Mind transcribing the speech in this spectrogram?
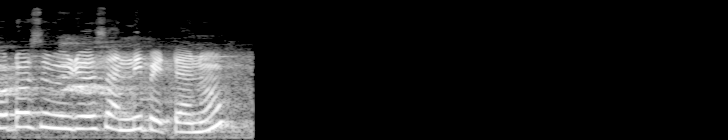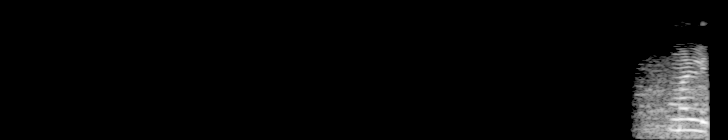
ఫొటోస్ వీడియోస్ అన్నీ పెట్టాను. మళ్ళీ.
